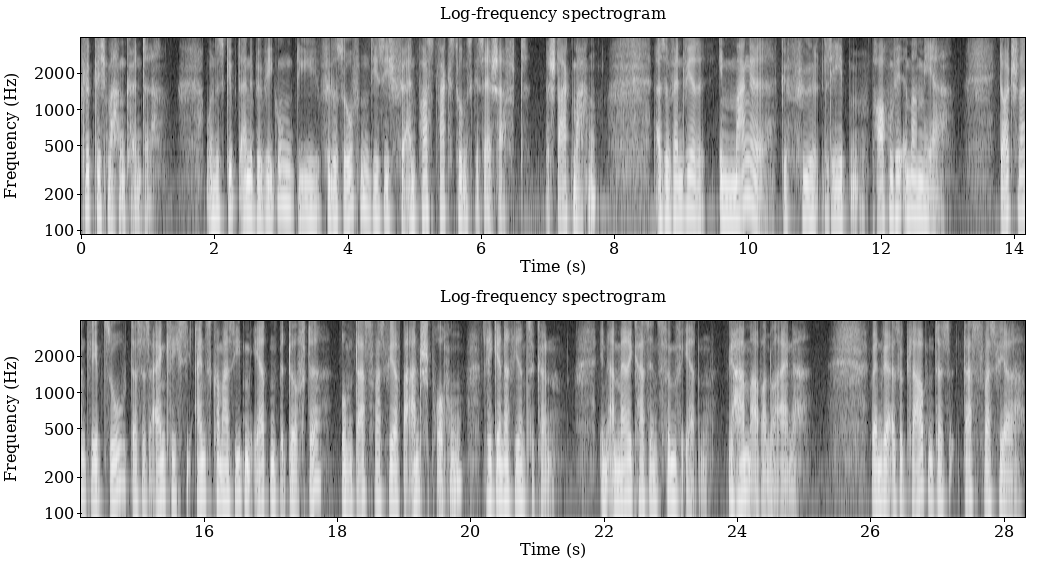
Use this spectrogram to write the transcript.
glücklich machen könnte. Und es gibt eine Bewegung, die Philosophen, die sich für eine Postwachstumsgesellschaft stark machen. Also wenn wir im Mangelgefühl leben, brauchen wir immer mehr. Deutschland lebt so, dass es eigentlich 1,7 Erden bedürfte, um das, was wir beanspruchen, regenerieren zu können. In Amerika sind es fünf Erden. Wir haben aber nur eine. Wenn wir also glauben, dass das, was wir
